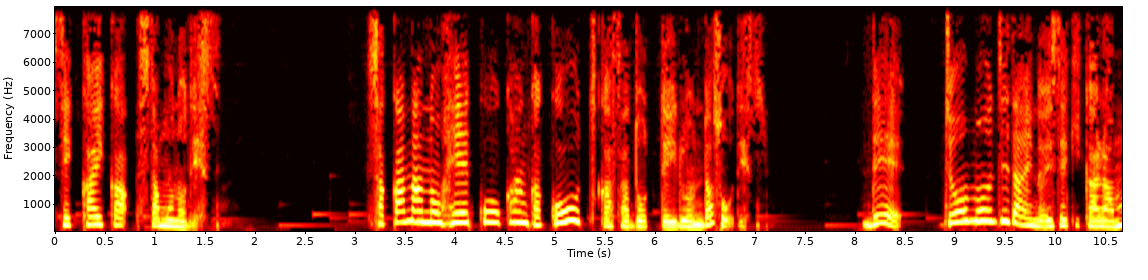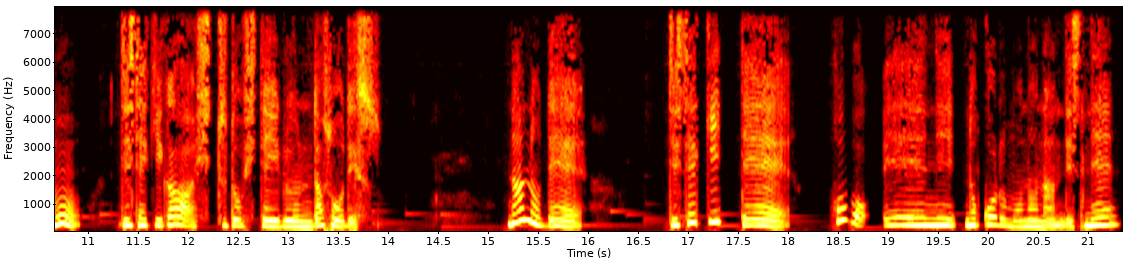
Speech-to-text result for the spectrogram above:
石灰化したものです。魚の平衡感覚を司っているんだそうです。で、縄文時代の遺跡からも自石が出土しているんだそうです。なので、自石ってほぼ永遠に残るものなんですね。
